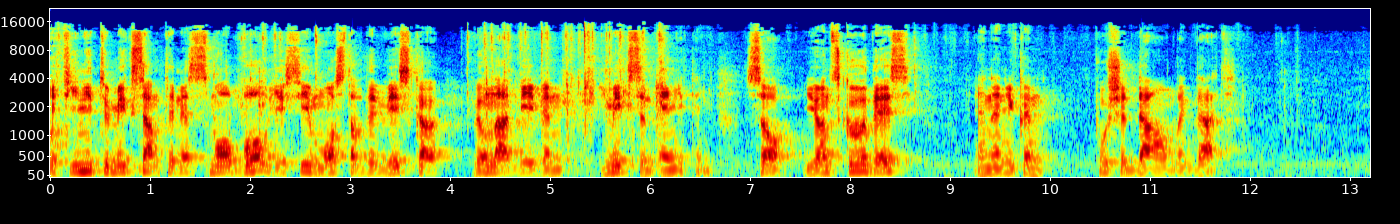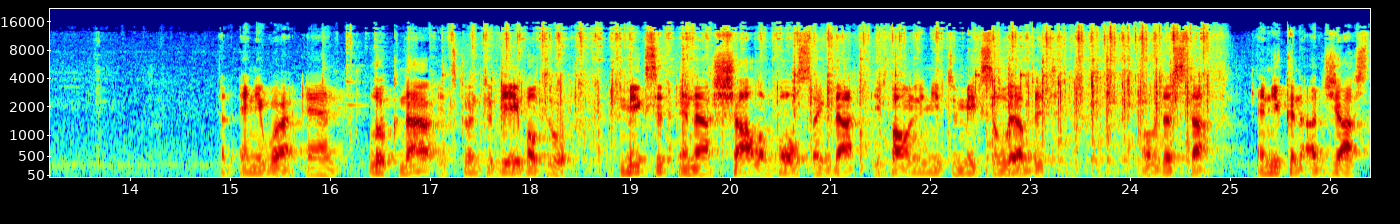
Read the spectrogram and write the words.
if you need to mix something in a small bowl, you see most of the whisker will not be even mixing anything. So you unscrew this and then you can push it down like that. At anywhere and look now it's going to be able to mix it in a shallow bowls like that if I only need to mix a little bit of the stuff and you can adjust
